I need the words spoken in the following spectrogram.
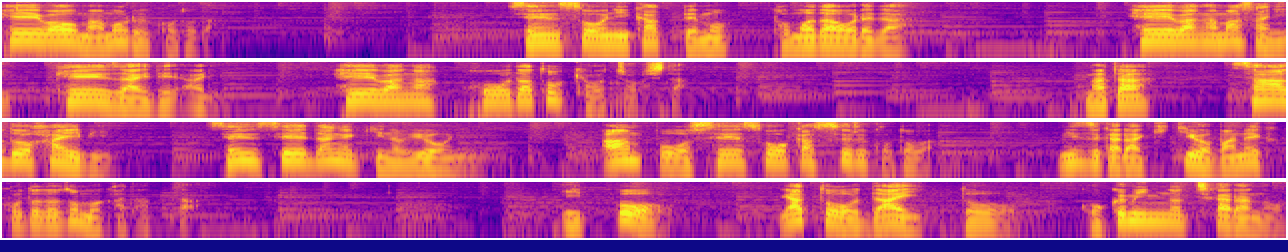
平和を守ることだ。戦争に勝っても共倒れだ。平和がまさに経済であり、平和が法だと強調した。また、サード配備、先制打撃のように安保を清掃化することは、自ら危機を招くことだとも語った。一方、野党第一党、国民の力の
